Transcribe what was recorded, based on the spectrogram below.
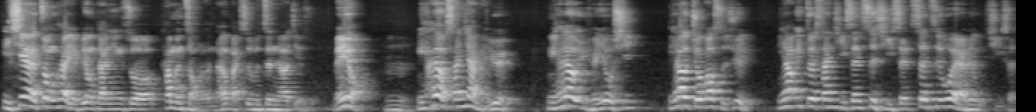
你现在的状态也不用担心说他们走了，南百是不是真的要结束？没有，嗯，你还有三下美月，你还有羽田佑希，你还有九保史俊，你还有一堆三期生、四期生，甚至未来的五期生。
